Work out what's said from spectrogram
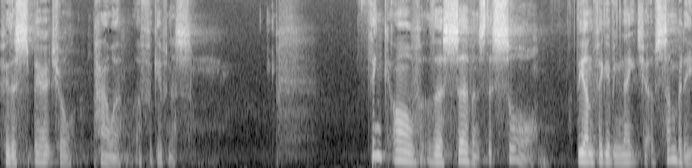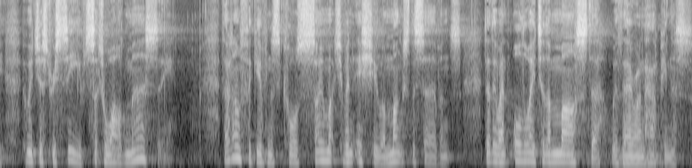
through the spiritual power of forgiveness? Think of the servants that saw the unforgiving nature of somebody who had just received such wild mercy. That unforgiveness caused so much of an issue amongst the servants that they went all the way to the master with their unhappiness.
